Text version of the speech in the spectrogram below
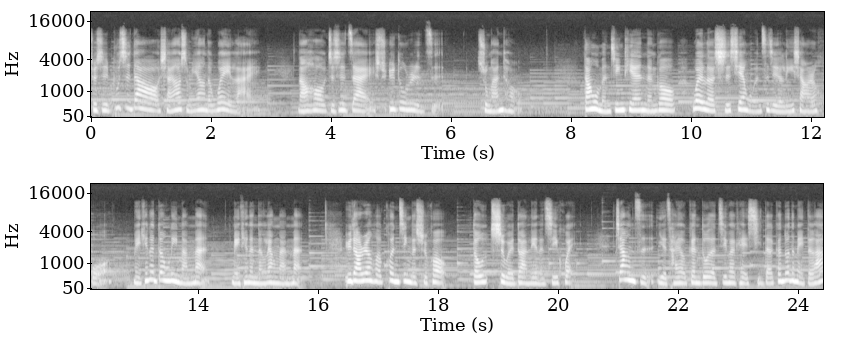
就是不知道想要什么样的未来，然后只是在虚度日子、数馒头。当我们今天能够为了实现我们自己的理想而活，每天的动力满满，每天的能量满满，遇到任何困境的时候，都视为锻炼的机会，这样子也才有更多的机会可以习得更多的美德啊！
